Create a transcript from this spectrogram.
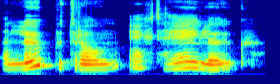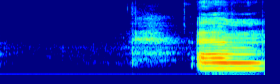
een leuk patroon. Echt heel leuk. Um,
